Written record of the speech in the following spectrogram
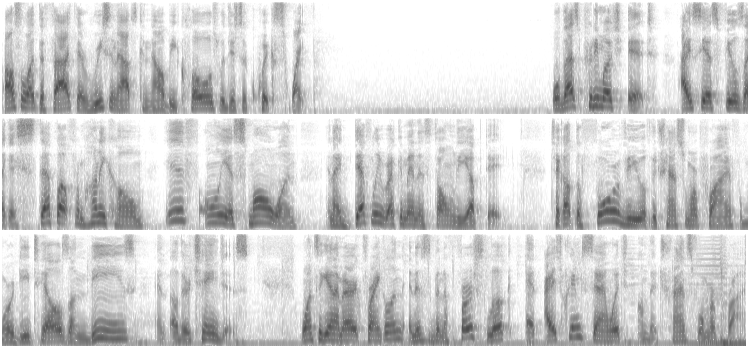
I also like the fact that recent apps can now be closed with just a quick swipe. Well, that's pretty much it. ICS feels like a step up from Honeycomb, if only a small one, and I definitely recommend installing the update. Check out the full review of the Transformer Prime for more details on these and other changes. Once again, I'm Eric Franklin, and this has been a first look at Ice Cream Sandwich on the Transformer Prime.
